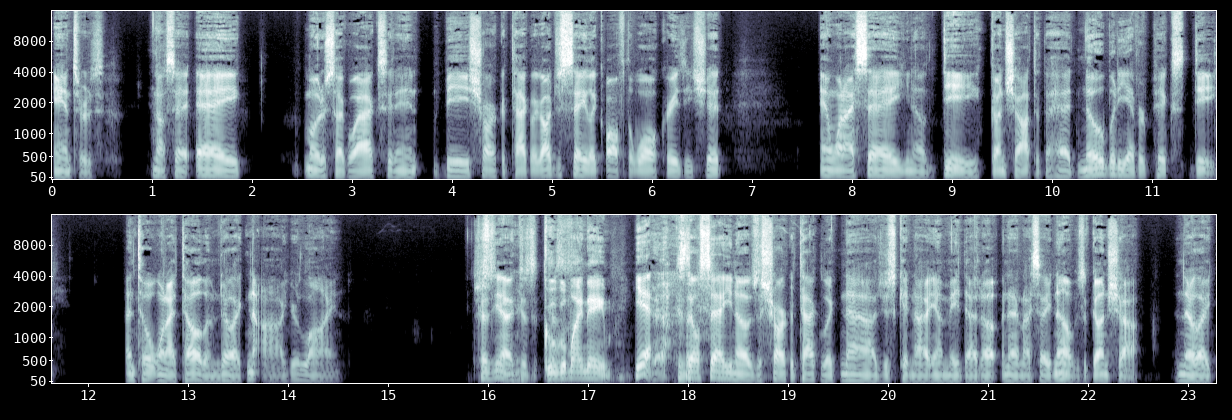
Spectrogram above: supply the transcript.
answers. And I'll say A, motorcycle accident, B, shark attack. Like I'll just say like off the wall crazy shit. And when I say, you know, D, gunshot to the head, nobody ever picks D until when I tell them, they're like, nah, you're lying. Because, you know, because Google my name. yeah, because they'll say, you know, it was a shark attack. Like, nah, just kidding. I, I made that up. And then I say, no, it was a gunshot. And they're like,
